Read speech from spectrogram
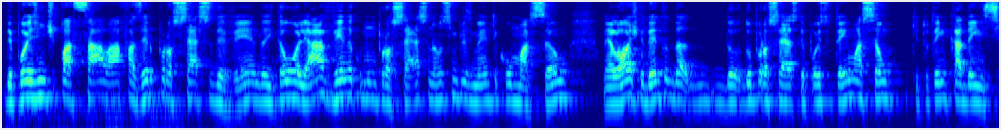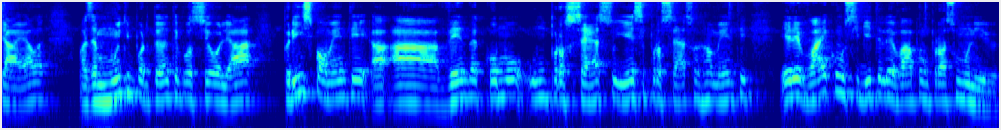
Depois, a gente passar lá, fazer processos de venda. Então, olhar a venda como um processo, não simplesmente como uma ação. Né? Lógico, dentro da, do, do processo, depois tu tem uma ação que tu tem que cadenciar ela, mas é muito importante você olhar principalmente a, a venda como um processo e esse processo realmente ele vai conseguir te levar para um próximo nível.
